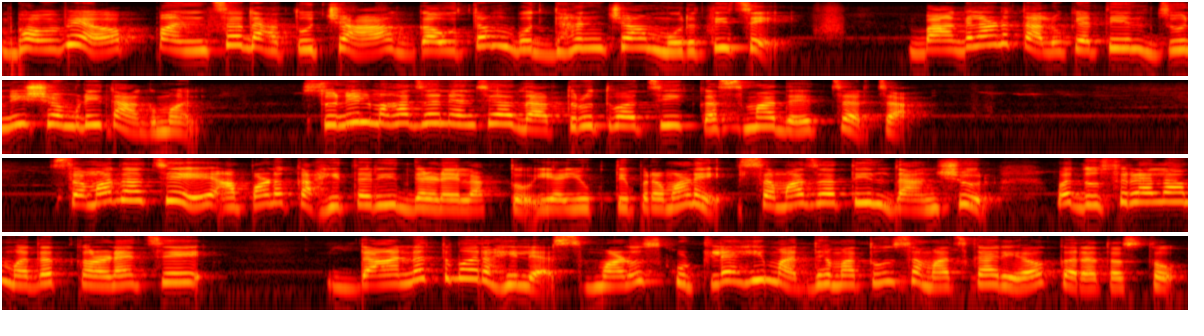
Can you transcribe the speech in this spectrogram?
भव्य पंचधातूच्या गौतम बुद्धांच्या मूर्तीचे बागलाण तालुक्यातील जुनी शमडीत आगमन सुनील महाजन यांच्या दातृत्वाची कसमादेत चर्चा. समाजाचे आपण काहीतरी देणे लागतो. या युक्तीप्रमाणे समाजातील दानशूर व दुसऱ्याला मदत करण्याचे दानत्व राहिल्यास माणूस कुठल्याही माध्यमातून समाजकार्य करत असतो.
